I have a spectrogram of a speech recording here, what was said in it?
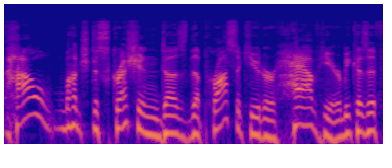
how much discretion does the prosecutor have here? Because if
